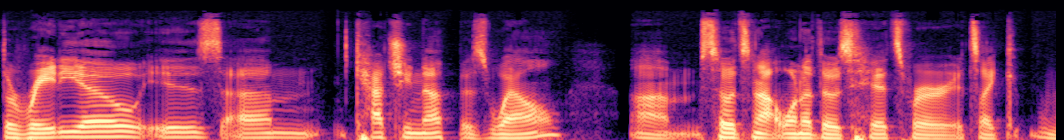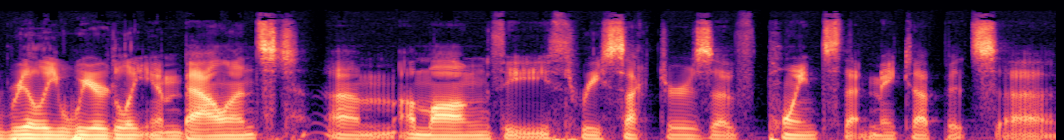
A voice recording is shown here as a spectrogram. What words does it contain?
The radio is um, catching up as well. Um, so it's not one of those hits where it's like really weirdly imbalanced um, among the three sectors of points that make up its uh,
